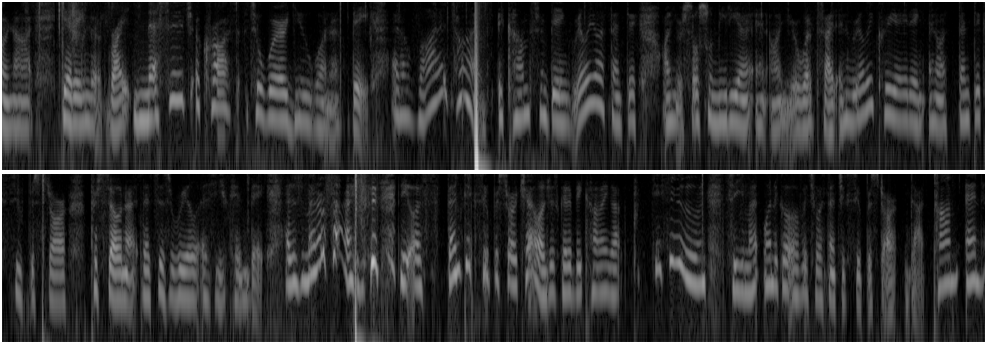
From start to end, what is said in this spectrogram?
or not getting the right message across to where you want to be. And a lot of times it comes from being really authentic on your social media and on your website and really creating an authentic superstar persona that's as real as you can be. And as a matter of fact, the Authentic Superstar Challenge is going to be coming up soon. So you might want to go over to AuthenticSuperstar.com and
